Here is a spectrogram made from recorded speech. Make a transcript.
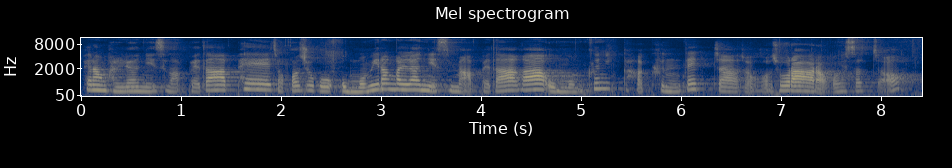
폐랑 관련이 있으면 앞에다 폐 적어주고 온몸이랑 관련이 있으면 앞에다가 온몸 크니까 큰 대자 적어줘라라고 했었죠.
